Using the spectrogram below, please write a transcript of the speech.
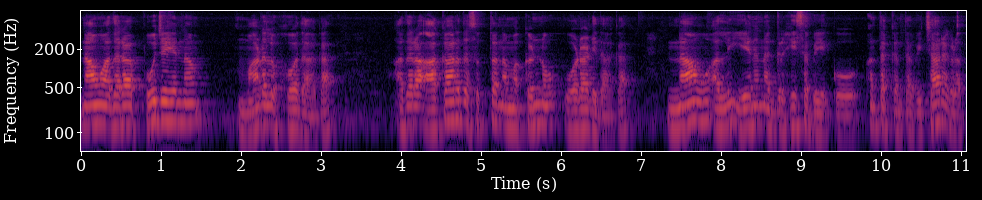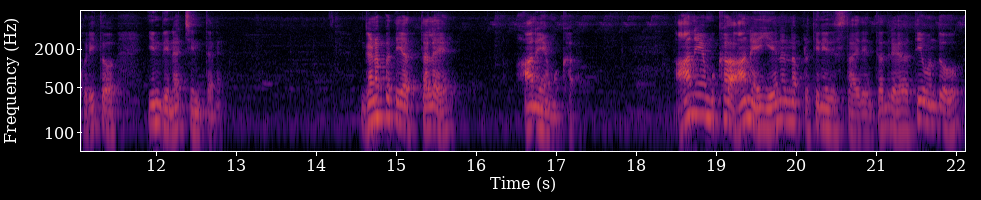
ನಾವು ಅದರ ಪೂಜೆಯನ್ನು ಮಾಡಲು ಹೋದಾಗ, ಅದರ ಆಕಾರದ ಸುತ್ತ ನಮ್ಮ ಕಣ್ಣು ಓಡಾಡಿದಾಗ, ನಾವು ಅಲ್ಲಿ ಏನನ್ನು ಗ್ರಹಿಸಬೇಕು ಅಂತಕ್ಕಂಥ ವಿಚಾರಗಳ ಕುರಿತು ಇಂದಿನ ಚಿಂತನೆ. ಗಣಪತಿಯ ತಲೆ, ಆನೆಯ ಮುಖ. ಆನೆಯ ಮುಖ, ಆನೆ ಏನನ್ನು ಪ್ರತಿನಿಧಿಸ್ತಾ ಇದೆ ಅಂತಂದರೆ ಅತಿ ಒಂದು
